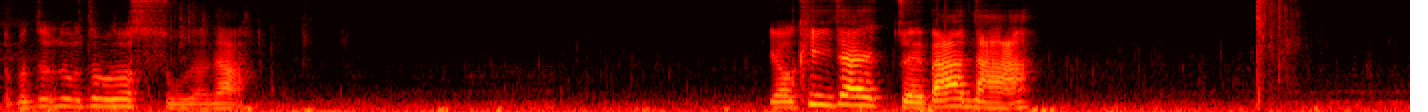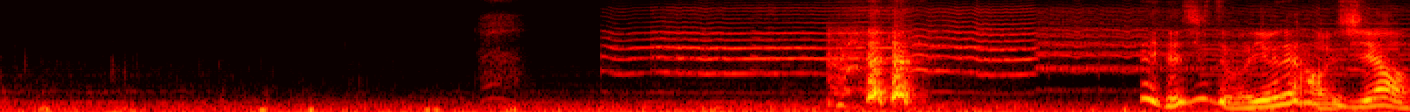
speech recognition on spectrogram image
怎么这么这么多鼠人啊？有 key 在嘴巴拿这。游戏怎么有点好笑？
